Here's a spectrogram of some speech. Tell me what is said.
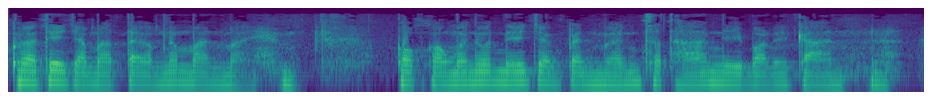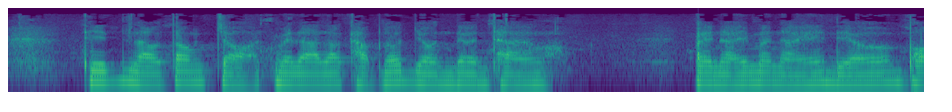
เพื่อที่จะมาเติมน้ำมันใหม่ภพของมนุษย์นี้จึงเป็นเหมือนสถานีบริการ ที่เราต้องจอดเวลาเราขับรถยนต์เดินทาง ไปไหนมาไหน เดี๋ยวพอ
